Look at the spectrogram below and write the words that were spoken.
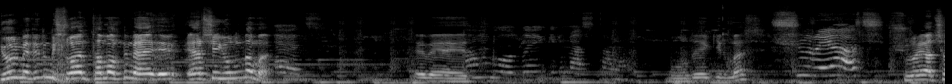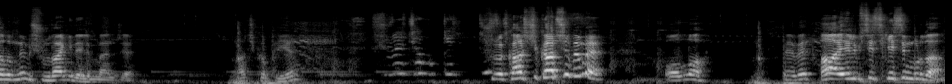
Görmedi değil mi? Şu an tamam değil mi? Her- Her şey yolunda mı? Evet. Evet. Ama bu odaya girmez tamam. Bu odaya girmez. Şuraya aç. Şurayı açalım değil mi? Şuradan gidelim bence. Aç kapıyı. Şuraya çabuk geç. Şuraya karşı karşı değil mi? Allah. Evet. Aa elbisesi kesin burada.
